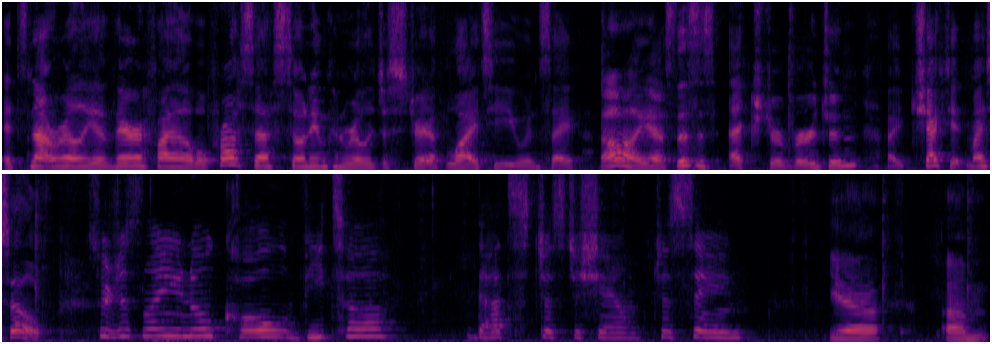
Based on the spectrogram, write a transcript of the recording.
it's not really a verifiable process, so anyone can really just straight up lie to you and say, oh, yes, this is extra virgin. I checked it myself. So just letting you know, Colavita. That's just a sham. Just saying. Yeah, um,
